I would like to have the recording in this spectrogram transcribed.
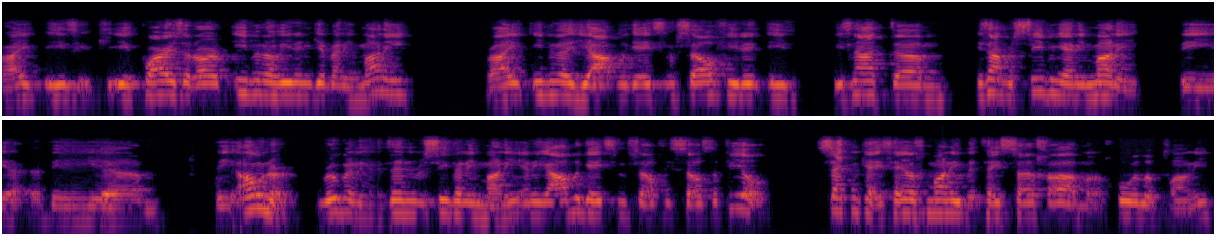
Right? He's, he acquires it even though he didn't give any money right? Even though he obligates himself, he didn't. He, he's not um, he's not receiving any money. The uh, the um, the owner Reuben didn't receive any money, and he obligates himself. He sells the field. Second case, Halach money, ploni.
